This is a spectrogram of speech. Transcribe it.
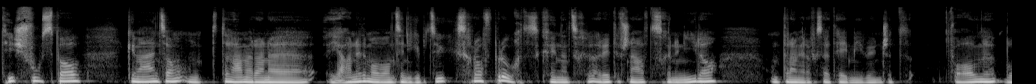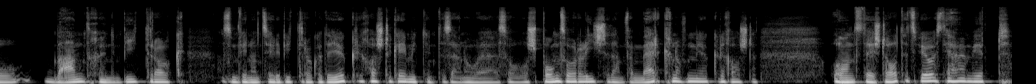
Tischfußball gemeinsam. Und da haben wir eine, ja, nicht einmal wahnsinnige Überzeugungskraft gebraucht. Also die Kinder haben sich relativ schnell auf das können einlassen und dann haben wir einfach gesagt, hey, wir wünschen von allen, die wollen, können einen Beitrag, also einen finanziellen Beitrag an den Jöckli-Kasten geben. Wir tun das auch noch äh, so als Sponsorenliste dann vermerken auf dem Jöckli-Kasten. Und der steht jetzt bei uns, die haben wird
